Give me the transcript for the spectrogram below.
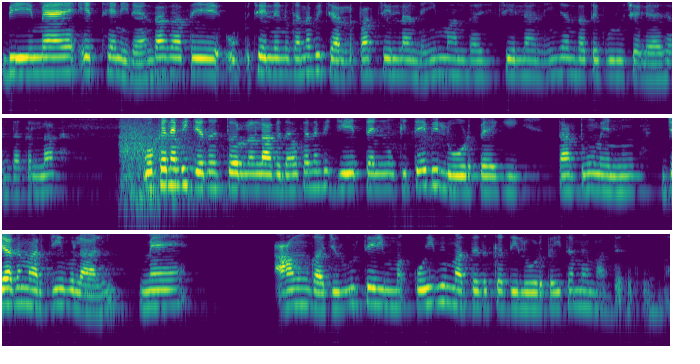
ਵੀ ਮੈਂ ਇੱਥੇ ਨਹੀਂ ਰਹਿੰਦਾਗਾ ਤੇ ਉਹ ਚੇਲੇ ਨੂੰ ਕਹਿੰਦਾ ਵੀ ਚੱਲ ਪਰ ਚੇਲਾ ਨਹੀਂ ਮੰਨਦਾ ਜੀ, ਚੇਲਾ ਨਹੀਂ ਜਾਂਦਾ ਤੇ ਗੁਰੂ ਚਲਿਆ ਜਾਂਦਾ ਇਕੱਲਾ। ਉਹ ਕਹਿੰਦਾ ਵੀ ਜਦੋਂ ਤੁਰਨ ਲੱਗਦਾ, ਉਹ ਕਹਿੰਦਾ ਵੀ ਜੇ ਤੈਨੂੰ ਕਿਤੇ ਵੀ ਲੋੜ ਪੈ ਗਈ, ਤਾਂ ਤੂੰ ਮੈਨੂੰ ਜਦ ਮਰਜ਼ੀ ਬੁਲਾ ਲਈ। ਮੈਂ ਆਉਂਗਾ ਜ਼ਰੂਰ, ਤੇਰੀ ਮ- ਕੋਈ ਵੀ ਮਦਦ ਕਦੀ ਲੋੜ ਪਈ ਤਾਂ ਮੈਂ ਮਦਦ ਕਰੂੰਗਾ।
